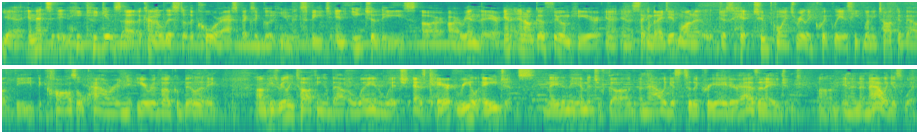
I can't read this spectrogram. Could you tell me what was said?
Yeah, and that's and he, he gives a, a kind of list of the core aspects of good human speech, and each of these are, are in there. And, and I'll go through them here in, in a second, but I did want to just hit two points really quickly. As he when he talked about the, the causal power and the irrevocability, um, he's really talking about a way in which, as care, real agents made in the image of God, analogous to the Creator as an agent um, in an analogous way.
